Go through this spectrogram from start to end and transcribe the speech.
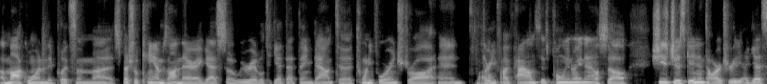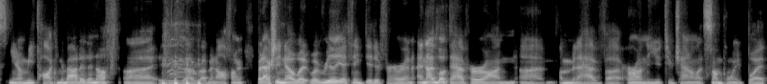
a Mach one and they put some uh, special cams on there, I guess. So we were able to get that thing down to 24 inch draw and 35 pounds is pulling right now. So she's just getting into archery. I guess, you know, me talking about it enough uh, is uh, rubbing off on her. But actually, no, what, what really I think did it for her, and, and I'd love to have her on, um, I'm going to have uh, her on the YouTube channel at some point. But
